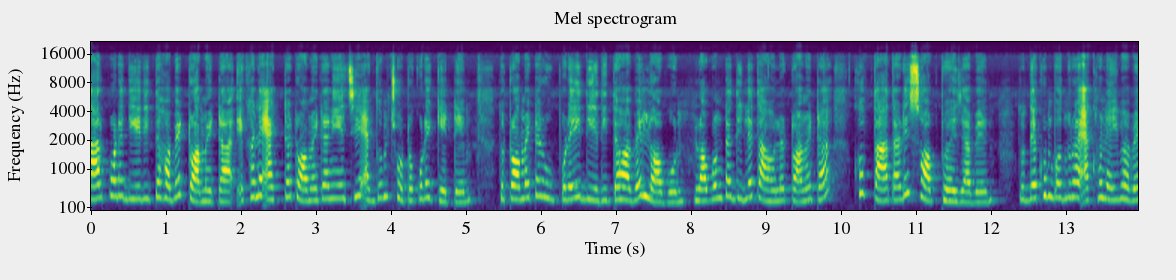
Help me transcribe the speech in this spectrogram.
তারপরে দিয়ে দিতে হবে টমেটো। এখানে একটা টমেটো নিয়েছি একদম ছোট করে কেটে। তো টমেটোর উপরেই দিয়ে দিতে হবে লবণ। লবণটা দিলে তাহলে টমেটো খুব তাড়াতাড়ি সফট হয়ে যাবে। তো দেখুন বন্ধুরা, এখন এইভাবে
